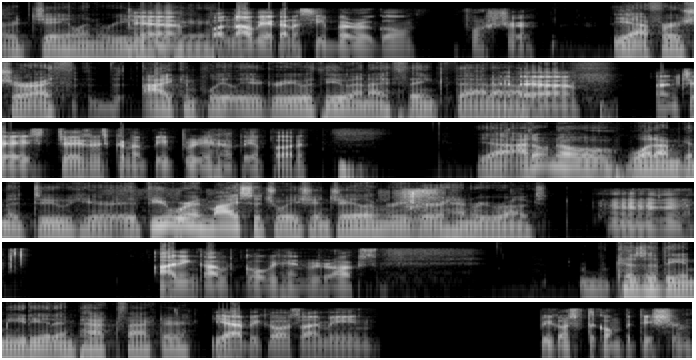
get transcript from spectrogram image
or Jalen Reagor Yeah, here? but now we are gonna see Burrow go for sure. yeah, for sure. I th- I completely agree with you, and I think that uh, yeah, and Jason Jason's gonna be pretty happy about it. yeah, I don't know what I'm gonna do here. If you were in my situation, Jalen Reagor or Henry Ruggs. Mm. I think I would go with Henry Ruggs. because of the immediate impact factor. Yeah, because I mean, because of the competition.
